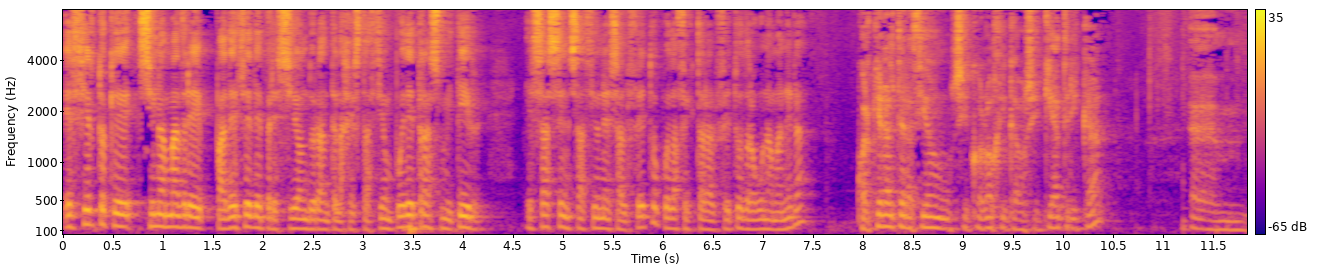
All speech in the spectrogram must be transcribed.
¿es cierto que si una madre padece depresión durante la gestación puede transmitir esas sensaciones al feto? ¿Puede afectar al feto de alguna manera? Cualquier alteración psicológica o psiquiátrica Em,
